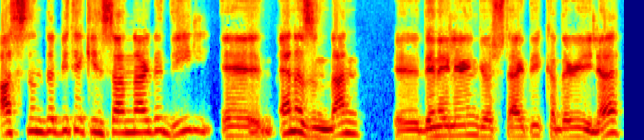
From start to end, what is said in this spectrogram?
aslında bir tek insanlarda değil, e, en azından e, deneylerin gösterdiği kadarıyla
